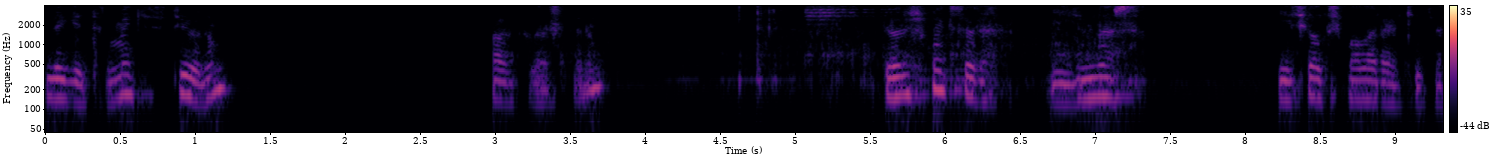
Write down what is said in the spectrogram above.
dile getirmek istiyorum. Arkadaşlarım. Görüşmek üzere. İyi günler. İyi çalışmalar herkese.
